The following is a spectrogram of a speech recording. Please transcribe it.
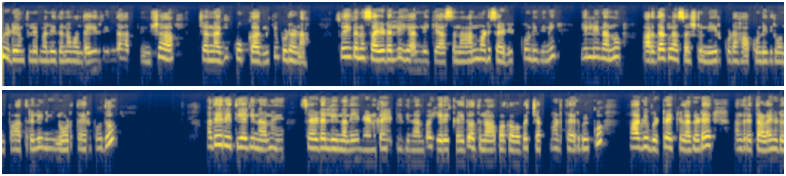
ಮೀಡಿಯಮ್ ಫ್ಲೇಮಲ್ಲಿ ಇದನ್ನು ಒಂದು ಐದರಿಂದ ಹತ್ತು ನಿಮಿಷ ಚೆನ್ನಾಗಿ ಕುಕ್ ಆಗಲಿಕ್ಕೆ ಬಿಡೋಣ. ಸೊ ಈಗ ನಾನು ಸೈಡಲ್ಲಿ ಅಲ್ಲಿ ಗ್ಯಾಸನ್ನು ಆನ್ ಮಾಡಿ ಸೈಡ್ ಇಟ್ಕೊಂಡಿದ್ದೀನಿ. ಇಲ್ಲಿ ನಾನು ಅರ್ಧ ಗ್ಲಾಸ್ ಅಷ್ಟು ನೀರು ಕೂಡ ಹಾಕ್ಕೊಂಡಿದ್ದೀನಿ ಒಂದು ಪಾತ್ರೆಯಲ್ಲಿ ನೀವು ನೋಡ್ತಾ ಇರ್ಬೋದು. ಅದೇ ರೀತಿಯಾಗಿ ನಾನು ಸೈಡಲ್ಲಿ ನಾನು ಏನು ಎಣ್ಗಾಯಿ ಇಟ್ಟಿದ್ದೀನಲ್ವ, ಹೀರೆಕಾಯ್ದು, ಅದನ್ನು ಆವಾಗ ಅವಾಗ ಚೆಕ್ ಮಾಡ್ತಾ ಇರಬೇಕು. ಹಾಗೆ ಬಿಟ್ಟರೆ ಕೆಳಗಡೆ ಅಂದರೆ ತಳ ಹಿಡೋ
